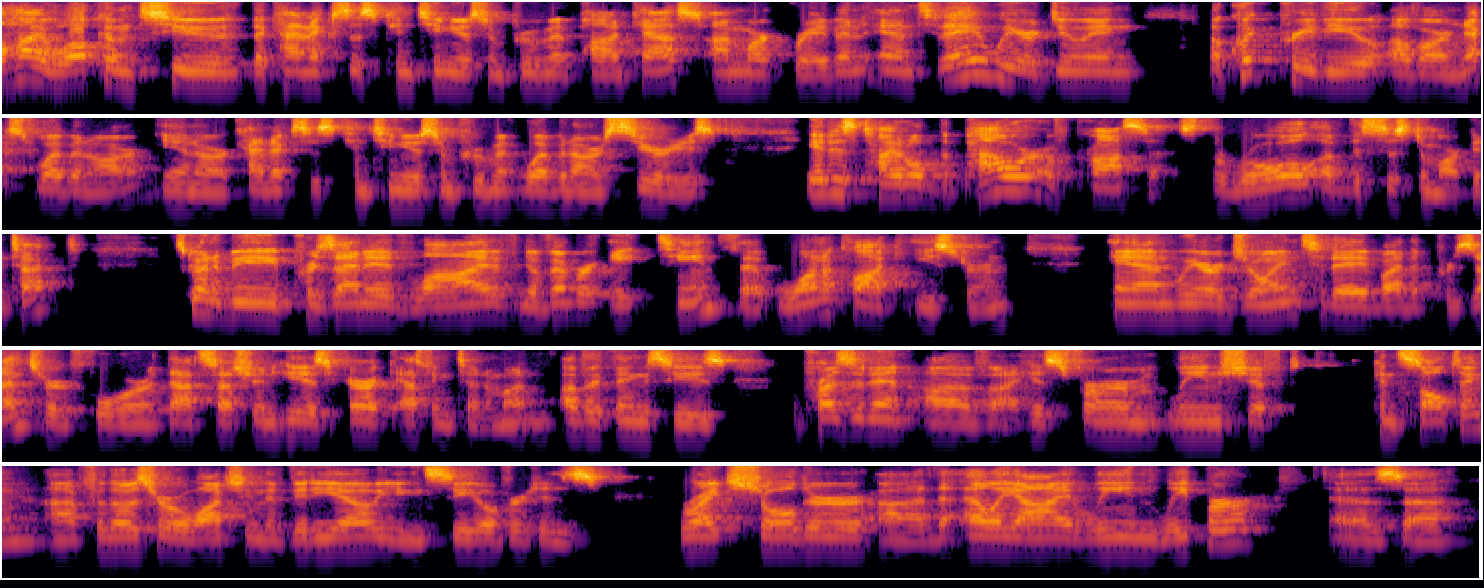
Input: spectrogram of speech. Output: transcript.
Well, hi, welcome to the KaiNexus Continuous Improvement Podcast. I'm Mark Graban, and today we are doing a quick preview of our next webinar in our KaiNexus Continuous Improvement webinar series. It is titled The Power of Process, the Role of the System Architect. It's going to be presented live November 18th at 1 o'clock Eastern. And we are joined today by the presenter for that session. He is Eric Ethington. Among other things, he's the president of uh, his firm, Lean Shift Consulting. Uh, for those who are watching the video, you can see over his right shoulder uh, the LEI Lean Leaper, as uh,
